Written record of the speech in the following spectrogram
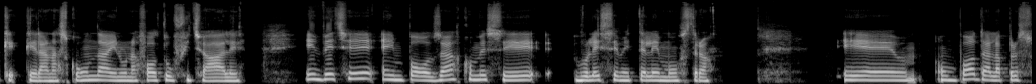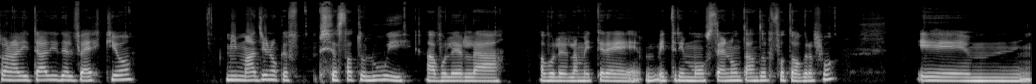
che, che, la nasconda in una foto ufficiale e invece è in posa come se volesse metterla in mostra. E um, un po' dalla personalità di Del Vecchio mi immagino che f- sia stato lui a volerla, a volerla mettere, mettere in mostra e non tanto il fotografo e, ehm,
